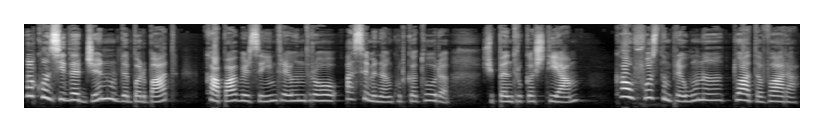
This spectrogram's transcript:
îl consider genul de bărbat capabil să intre într-o asemenea încurcătură și pentru că știam că au fost împreună toată vara.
